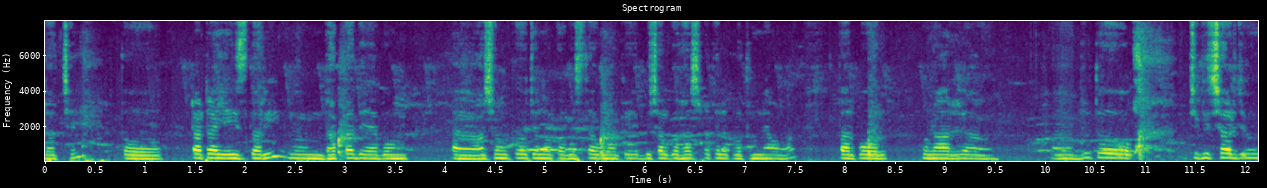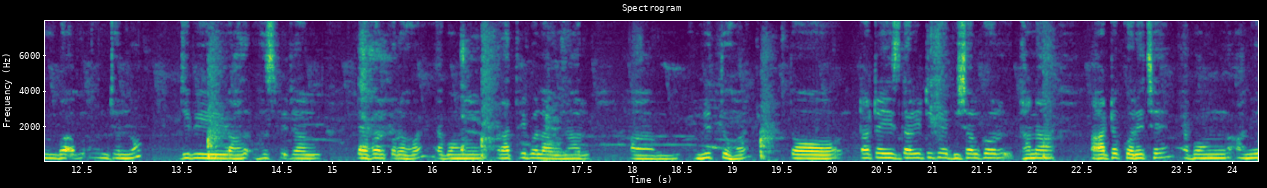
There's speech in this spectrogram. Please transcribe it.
যাচ্ছেন। তো টাটা এইস গাড়ি ধাক্কা দেয় এবং আশঙ্কাজনক অবস্থায় ওনাকে বিশালগড় হাসপাতালে প্রথম নেওয়া হয়। তারপর ওনার দ্রুত চিকিৎসার জন্য জিবি হসপিটাল রেফার করা হয় এবং রাত্রিবেলা ওনার মৃত্যু হয়। তো টাটা ইস গাড়িটিকে বিশালগড় থানা আটক করেছে এবং আমি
